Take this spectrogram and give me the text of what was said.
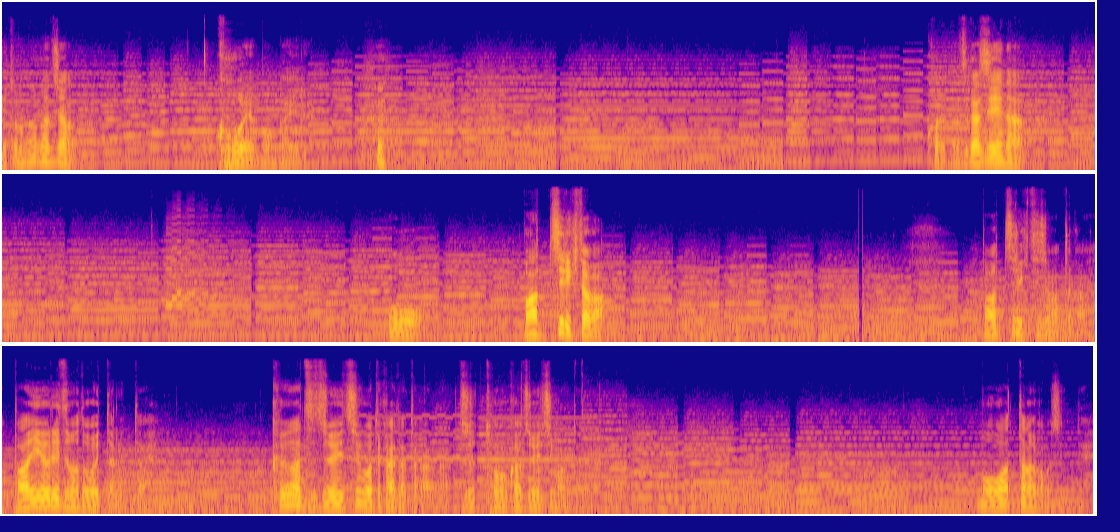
え、どんな感じなの？五右衛門がいる。これ難しいな。おお。バッチリ来たか。バッチリ来てしまったか。バイオリズムはどこ行ったの一体？9月11号って書いてあったからな。10, 10日11号みたいな。もう終わったのかもしんね。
